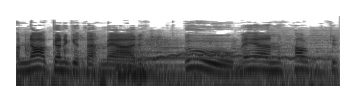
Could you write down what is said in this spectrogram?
I'm not gonna get that mad. Ooh, man, how did...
